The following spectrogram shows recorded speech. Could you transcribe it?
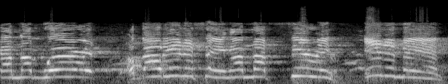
I'm not worried about anything. I'm not fearing any man.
